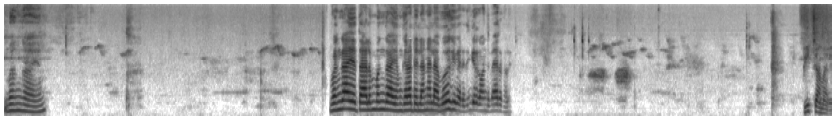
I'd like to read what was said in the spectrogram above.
வெங்காயம். வெங்காயத்தாலும் வெங்காயம் கேரட் எல்லாம் நல்லா வேகி வருது. இங்க இருக்க வந்து பாருங்கள் பீட்சா மாதிரி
